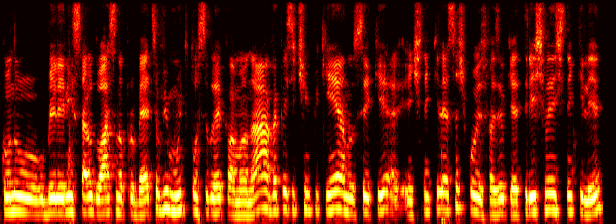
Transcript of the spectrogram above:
quando o Bellerin saiu do Arsenal pro Betis, eu vi muito torcedor reclamando: ah, vai para esse time pequeno, não sei o quê. A gente tem que ler essas coisas, fazer o quê? É triste, mas a gente tem que ler.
